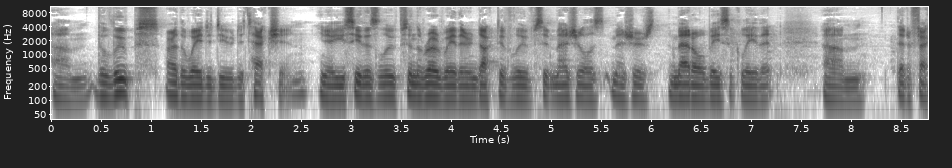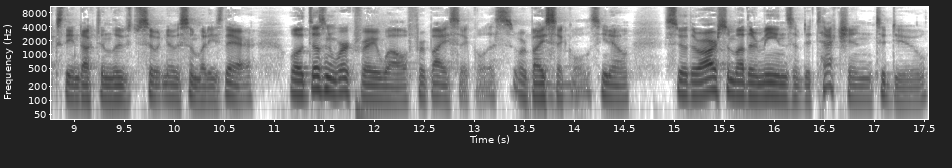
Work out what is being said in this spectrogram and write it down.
Um, the loops are the way to do detection. You know, you see those loops in the roadway; they're inductive loops. It measures measures the metal basically that um, that affects the inductant loop, so it knows somebody's there. Well, it doesn't work very well for bicyclists or bicycles. You know, so there are some other means of detection to do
